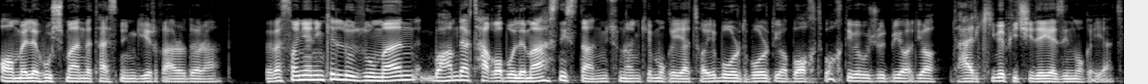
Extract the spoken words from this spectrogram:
عامل هوشمند و تصمیم گیر قرار دارن. و ثانیا یعنی اینکه لزوما با هم در تقابل محض نیستن. می‌تونن که موقعیت های برد برد یا باخت باختی به وجود بیاد یا ترکیب پیچیده از این موقعیت.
